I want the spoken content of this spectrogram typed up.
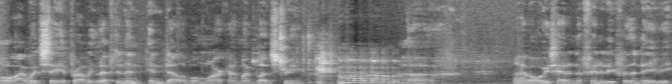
Oh, I would say it probably left an in- indelible mark on my bloodstream. Uh, I've always had an affinity for the Navy.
